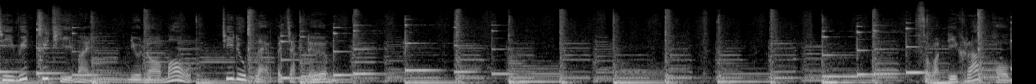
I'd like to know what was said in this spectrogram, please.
ชีวิตวิถีใหม่ New Normal ที่ดูแปลกไปจากเดิมสวัสดีครับผม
